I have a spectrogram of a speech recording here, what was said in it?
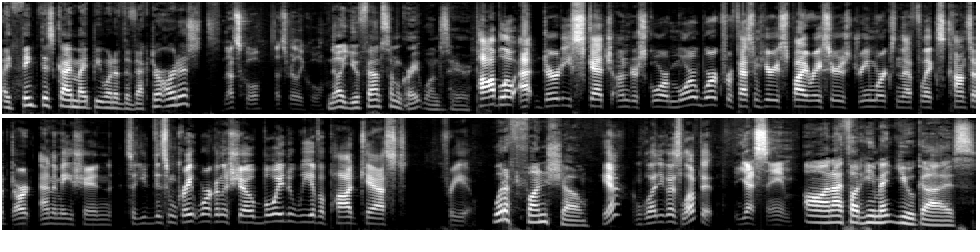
I think this guy might be one of the vector artists. That's cool. That's really cool. No, you found some great ones here. Pablo at Dirty Sketch underscore more work for Fast and Furious Spy Racers, DreamWorks, Netflix, concept art, animation. So you did some great work on the show. Boy, do we have a podcast for you. What a fun show. Yeah, I'm glad you guys loved it. Yeah, same. Oh, and I thought he meant you guys.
